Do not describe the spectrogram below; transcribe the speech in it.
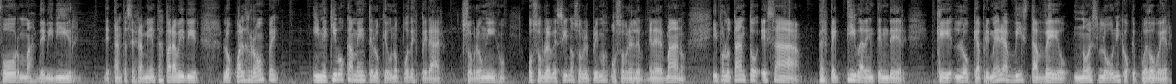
formas de vivir, de tantas herramientas para vivir, lo cual rompe inequívocamente lo que uno puede esperar sobre un hijo o sobre el vecino, sobre el primo o sobre el, el, hermano. Y por lo tanto, esa perspectiva de entender que lo que a primera vista veo no es lo único que puedo ver,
